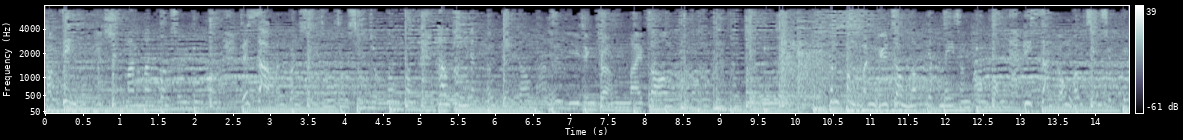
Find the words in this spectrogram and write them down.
防，天阔月雪漫漫风随浪狂，这沙滚滚水皱皱笑着浪荡，贪欢一晌偏教那女儿情长埋葬。风雨中落日未曾彷徨，欺山赶海千雪遍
